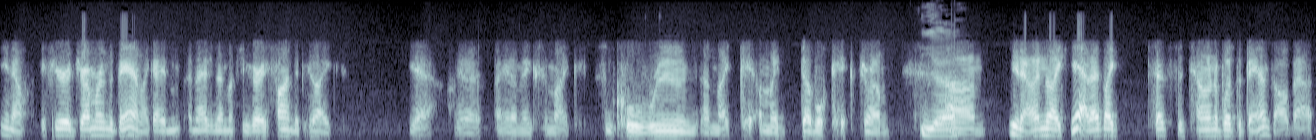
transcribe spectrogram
you know, if you're a drummer in the band, like I imagine that must be very fun to be like, yeah, I'm gonna I'm gonna make some like some cool runes on my on my double kick drum. yeah. Um, you know, and like yeah, that like sets the tone of what the band's all about.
